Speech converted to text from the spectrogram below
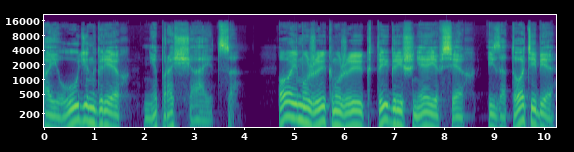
а Иудин грех не прощается. Ой, мужик, мужик, ты грешнее всех, и зато тебе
